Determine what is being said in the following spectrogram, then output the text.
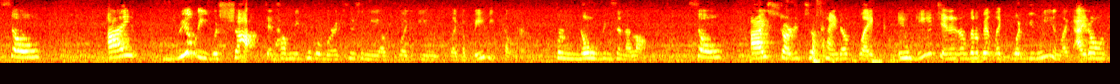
So I really was shocked at how many people were accusing me of like being like a baby killer for no reason at all. So I started to kind of like engage in it a little bit. Like, what do you mean? Like, I don't,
